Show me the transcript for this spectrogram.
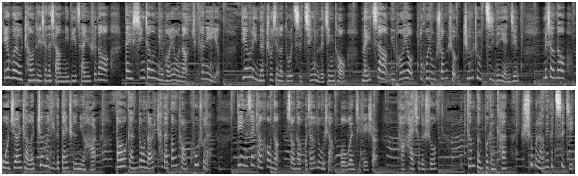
听众朋友，长腿下的小迷弟残余说道，带新疆的女朋友呢去看电影，电影里呢出现了多次亲吻的镜头，每一次啊，女朋友都会用双手遮住自己的眼睛。没想到我居然找了这么一个单纯的女孩，把我感动的差点当场哭出来。电影散场后呢，送她回家的路上，我问起这事儿，她害羞的说，根本不敢看，受不了那个刺激，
